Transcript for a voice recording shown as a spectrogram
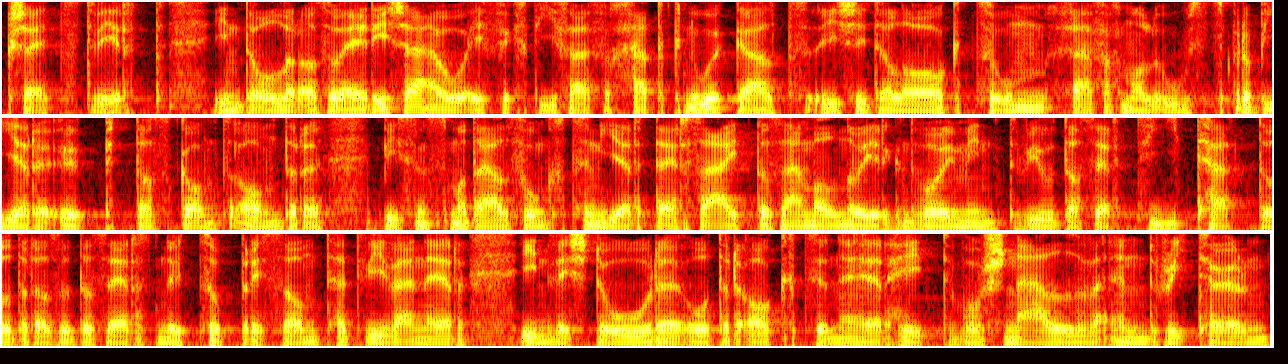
geschätzt wird in Dollar. Also er ist auch effektiv einfach, hat genug Geld, ist in der Lage, um einfach mal auszuprobieren, ob das ganz andere Businessmodell funktioniert. Er sagt das einmal noch irgendwo im Interview, dass er Zeit hat, oder? Also, dass er es nicht so brisant hat, wie wenn er Investoren oder Aktionäre hätte, die schnell einen Return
